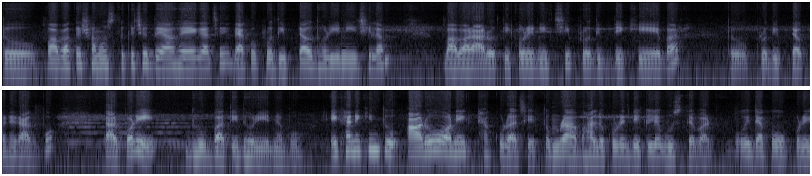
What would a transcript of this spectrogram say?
তো বাবাকে সমস্ত কিছু দেয়া হয়ে গেছে। দেখো প্রদীপটাও ধরিয়ে নিয়েছিলাম। বাবার আরতি করে নিচ্ছি, প্রদীপ দেখিয়ে এবার। তো প্রদীপটা ওখানে রাখব। তারপরে ধূপবাতি ধরিয়ে নেব। এখানে কিন্তু আরও অনেক ঠাকুর আছে, তোমরা ভালো করে দেখলে বুঝতে পারবে। ওই দেখো ওপরে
